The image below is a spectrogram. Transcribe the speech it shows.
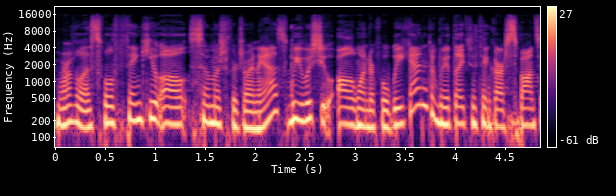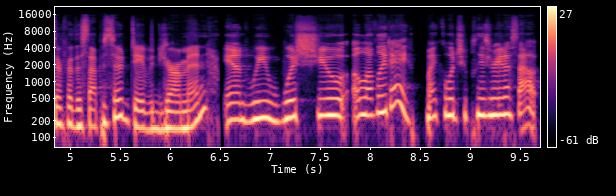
Marvelous. Well, thank you all so much for joining us. We wish you all a wonderful weekend. And we'd like to thank our sponsor for this episode, David Yurman. And we wish you a lovely day. Michael, would you please read us out?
